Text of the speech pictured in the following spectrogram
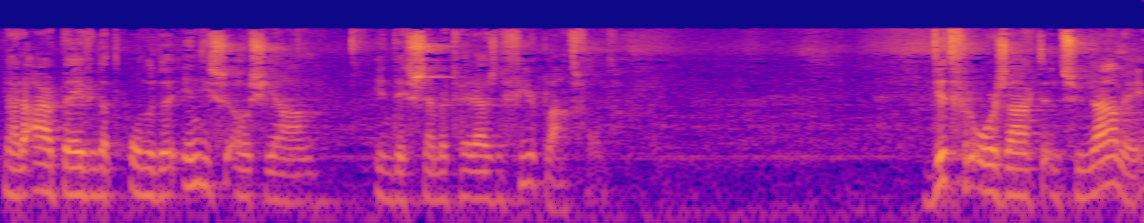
naar de aardbeving dat onder de Indische Oceaan in december 2004 plaatsvond. Dit veroorzaakte een tsunami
